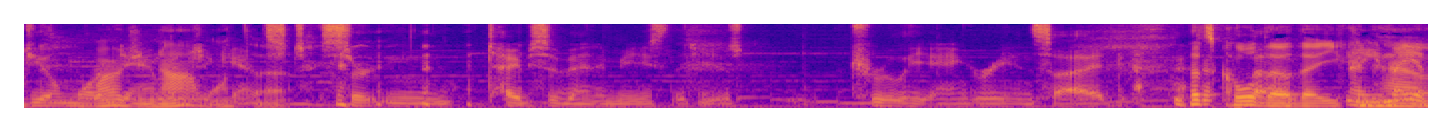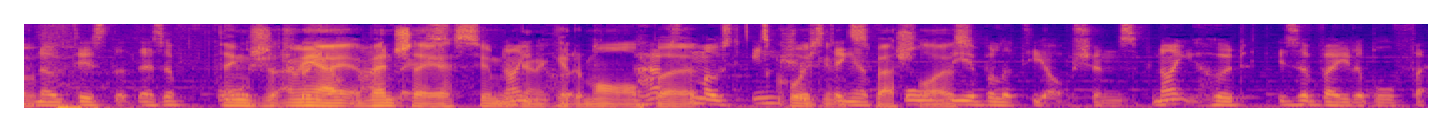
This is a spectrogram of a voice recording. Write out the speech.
deal more Why would you not damage want against certain types of enemies that he is truly angry inside. That's cool though that you Now, can you may have have noticed that there's a things. fourth I mean, I eventually I assume you're gonna get them all, Perhaps but the most it's cool you can interesting of all the ability options, Knighthood is available for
